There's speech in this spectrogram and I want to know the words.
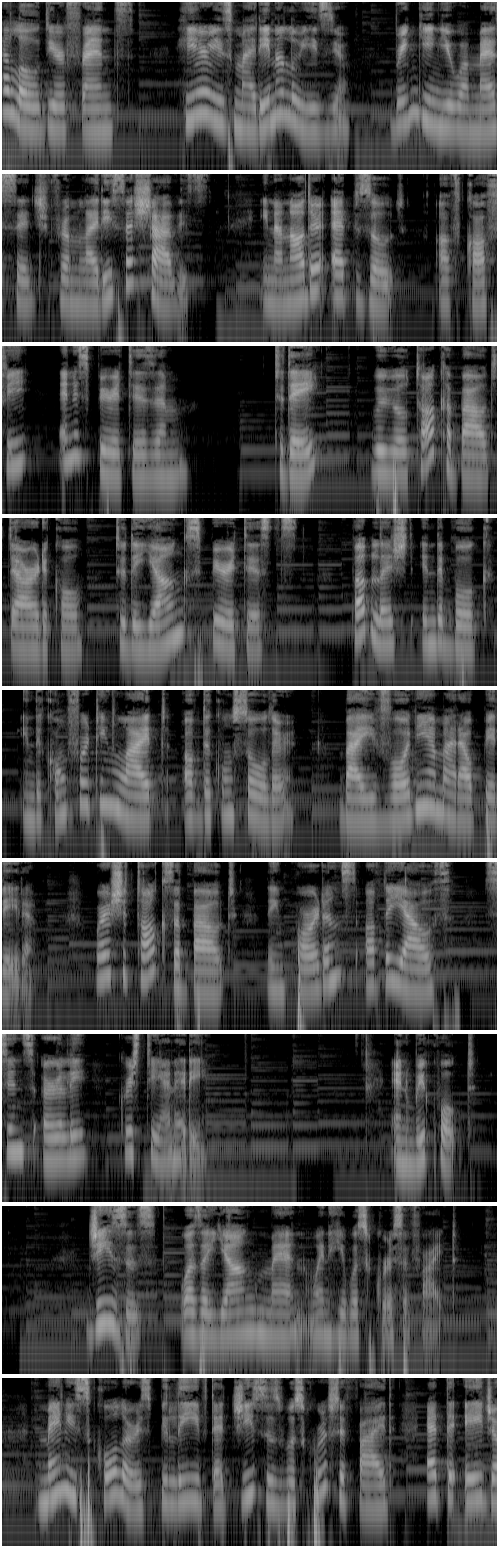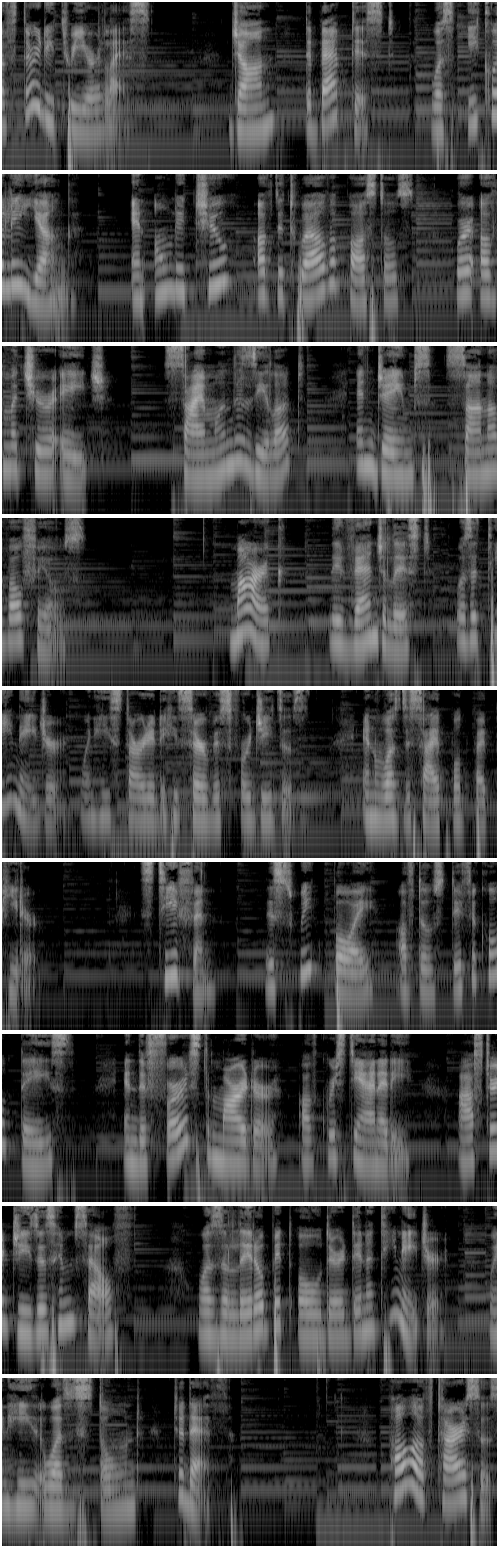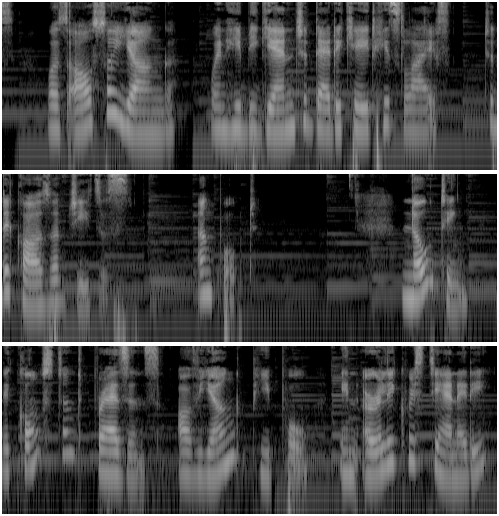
Hello, dear friends. Here is Marina Luizio bringing you a message from Larissa Chaves in another episode of Coffee and Spiritism. Today, we will talk about the article To the Young Spiritists published in the book In the Comforting Light of the Consoler by Ivone Amaral Pereira, where she talks about the importance of the youth since early Christianity. And we quote Jesus was a young man when he was crucified. Many scholars believe that Jesus was crucified at the age of 33 or less. John the Baptist was equally young, and only two of the twelve apostles were of mature age Simon the Zealot and James, son of Alphaeus. Mark, the evangelist, was a teenager when he started his service for Jesus and was discipled by Peter. Stephen, the sweet boy of those difficult days and the first martyr of Christianity after Jesus himself, was a little bit older than a teenager when he was stoned to death. Paul of Tarsus was also young when he began to dedicate his life to the cause of Jesus. Unquote. Noting the constant presence of young people in early Christianity,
